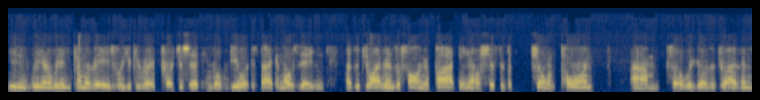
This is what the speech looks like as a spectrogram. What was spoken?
you didn't, you know, we didn't come of age where you could really purchase it and go view it. Because back in those days, and as the drive-ins are falling apart, they now shifted to showing porn. Um, so we'd go to the drive-in,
